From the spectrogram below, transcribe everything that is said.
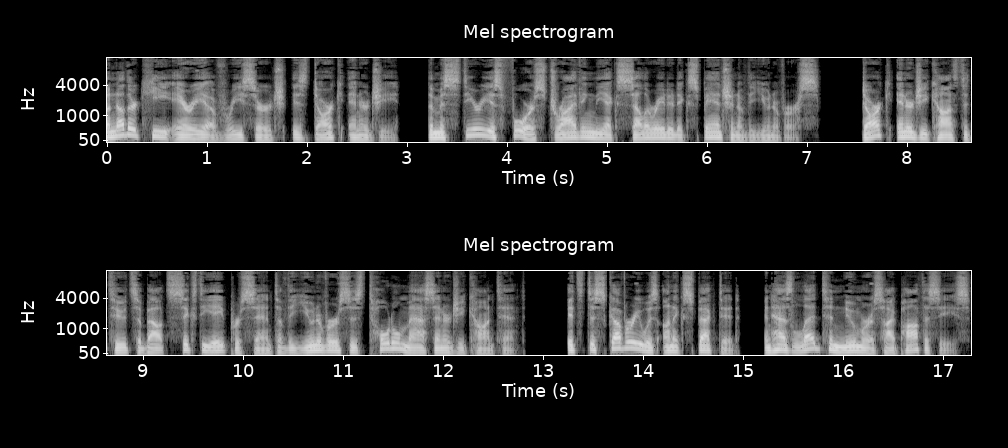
Another key area of research is dark energy, the mysterious force driving the accelerated expansion of the universe. Dark energy constitutes about 68% of the universe's total mass energy content. Its discovery was unexpected and has led to numerous hypotheses,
